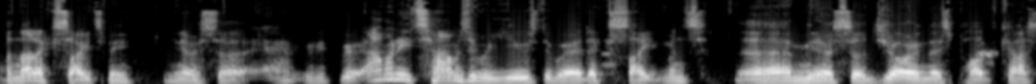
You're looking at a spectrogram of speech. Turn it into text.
and that excites me. You know, so uh, how many times have we used the word excitement? Um, you know, so during this podcast,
